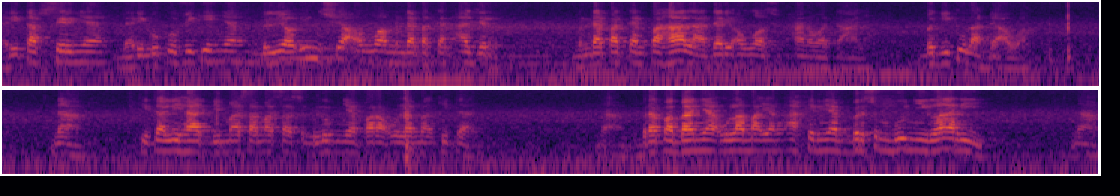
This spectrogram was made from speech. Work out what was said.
dari tafsirnya, dari buku fikihnya, beliau insya Allah mendapatkan ajar, mendapatkan pahala dari Allah Subhanahu wa taala. Begitulah dakwah. Nah, kita lihat di masa-masa sebelumnya para ulama kita. Nah, berapa banyak ulama yang akhirnya bersembunyi lari. Nah,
